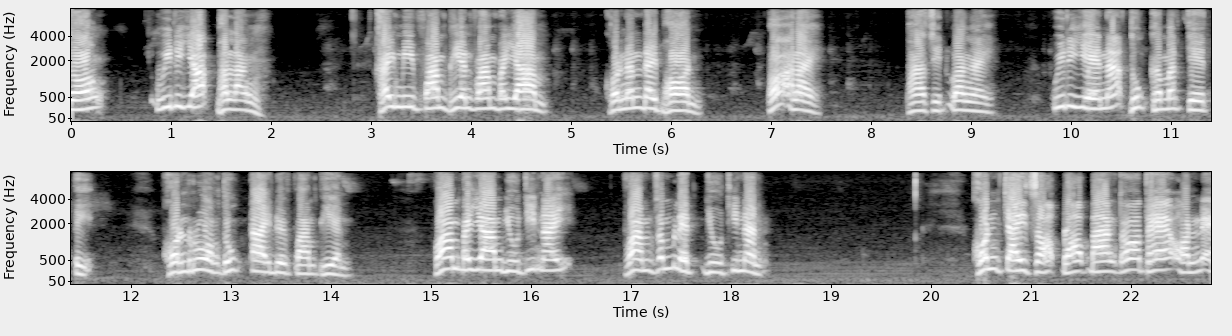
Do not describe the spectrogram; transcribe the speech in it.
สองวิริยะพลัง ใครมีความเพียรความพยายาม คนนั้นได้พร เพราะอะไร ภาษิตว่าไง วิริเยนะทุกขมัจเจติ คนร่วงทุกได้ด้วยความเพียร ความพยายามอยู่ที่ไหน ความสำเร็จอยู่ที่นั่น คนใจสาะเปราะบางท้อแท้อ่อนแอ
